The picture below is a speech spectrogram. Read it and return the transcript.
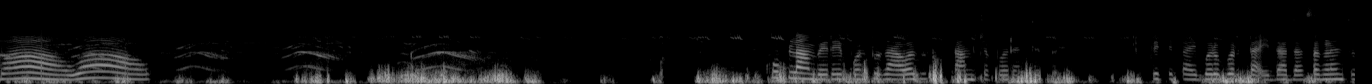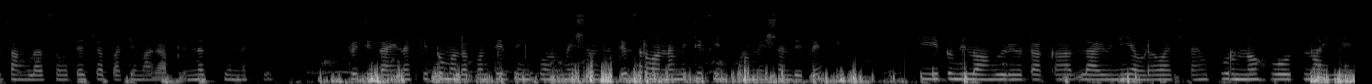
वाव वाव खूप लांब आहे रे पण तुझा आवाज फक्त आमच्यापर्यंत येतोय. प्रीतीताई बरोबर ताई दादा सगळ्यांचं चांगलं असावं त्याच्या पाठीमागे आपले नक्की नक्की. प्रीतीताई नक्की तुम्हाला पण तीच इन्फॉर्मेशन देते. सर्वांना मी तीच इन्फॉर्मेशन देते. की तुम्ही लॉंग व्हिडिओ टाका लाईव्हनी एवढा वॉच टाईम पूर्ण होत नाही आहे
